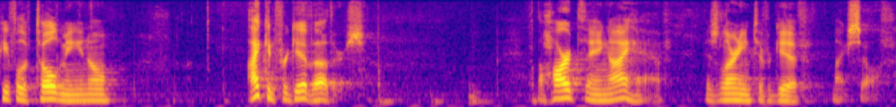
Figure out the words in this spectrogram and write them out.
people have told me, you know, I can forgive others. The hard thing I have is learning to forgive myself.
